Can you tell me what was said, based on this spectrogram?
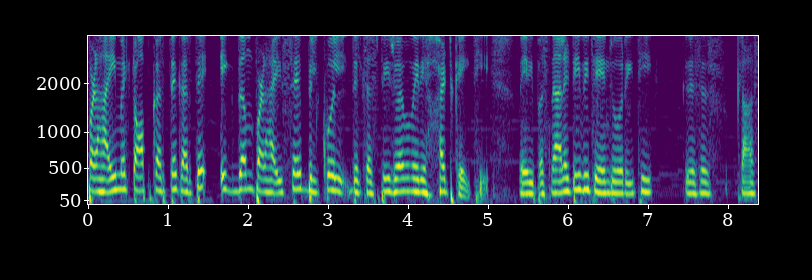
पढ़ाई में टॉप करते करते एकदम पढ़ाई से बिल्कुल दिलचस्पी जो है वो मेरी हट गई थी। मेरी पर्सनैलिटी भी चेंज हो रही थी। This is class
